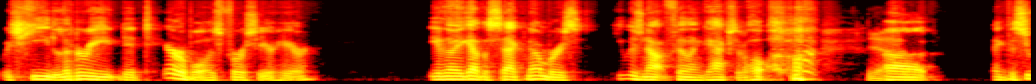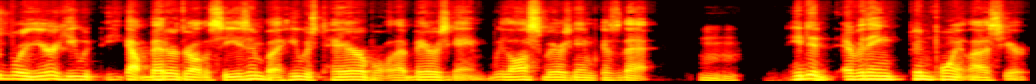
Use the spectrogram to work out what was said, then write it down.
which he literally did terrible his first year here. Even though he got the sack numbers, he was not filling gaps at all. yeah. Uh, like the Super Bowl year, he would he got better throughout the season, but he was terrible that Bears game. We lost the Bears game because of that. Mm-hmm. He did everything pinpoint last year.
